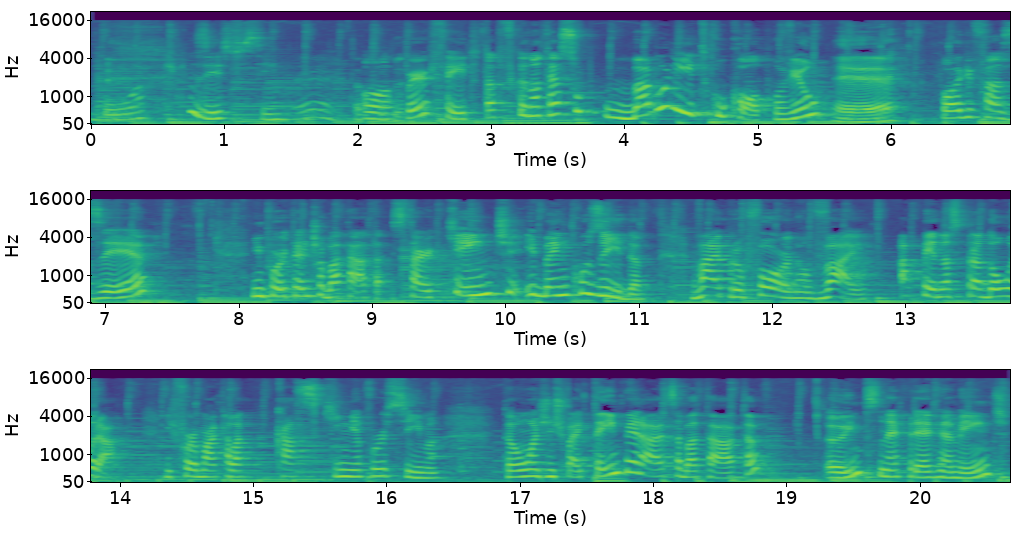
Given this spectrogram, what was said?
Boa. Acho que existe sim. É, tá Ó, tudo. perfeito. Tá ficando até su- mais bonito com o copo, viu? É. Pode fazer. Importante a batata estar quente e bem cozida. Vai pro forno? Vai, apenas para dourar e formar aquela casquinha por cima. Então a gente vai temperar essa batata antes, né, previamente.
